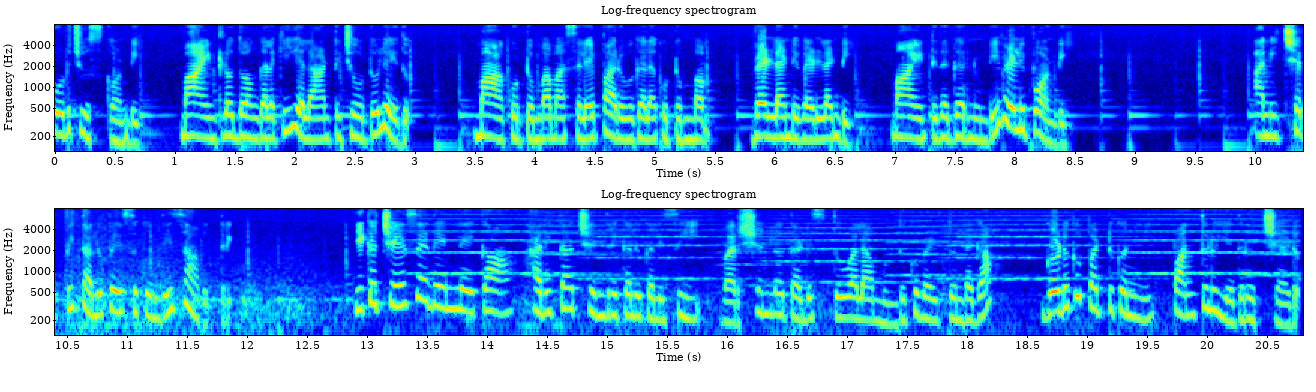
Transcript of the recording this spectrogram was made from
చోటు చూసుకోండి. మా ఇంట్లో దొంగలకి ఎలాంటి చోటు లేదు. మా కుటుంబం అసలే పరువుగల కుటుంబం. వెళ్ళండి వెళ్ళండి. మా ఇంటి దగ్గర నుండి వెళ్ళిపోండి. అని చెప్పి తలుపేసుకుంది సావిత్రి. ఇక చేసేదేం లేక హరిత చంద్రికలు కలిసి వర్షంలో తడుస్తూ అలా ముందుకు వెళ్తుండగా గొడుగు పట్టుకుని పంతులు ఎదురొచ్చాడు.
